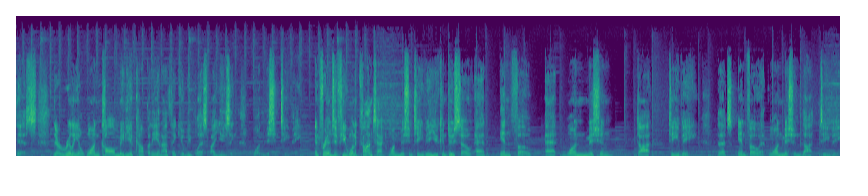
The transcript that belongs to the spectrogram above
this. They're really a one call media company, and I think you'll be blessed by using One Mission TV. And friends, if you want to contact One Mission TV, you can do so at info at onemission.tv. That's info at onemission.tv.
